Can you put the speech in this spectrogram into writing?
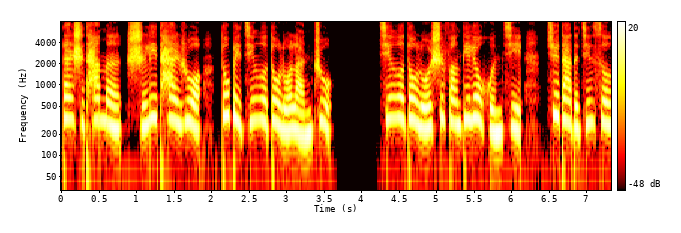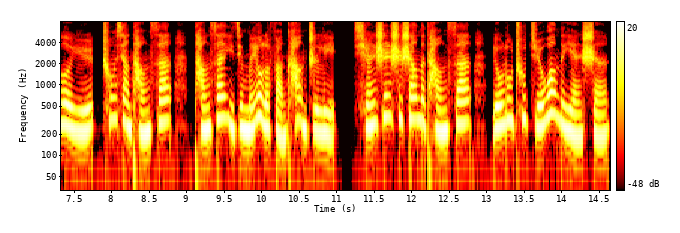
但是他们实力太弱，都被金鳄斗罗拦住。金鳄斗罗释放第六魂技，巨大的金色鳄鱼冲向唐三，唐三已经没有了反抗之力。全身是伤的唐三流露出绝望的眼神。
